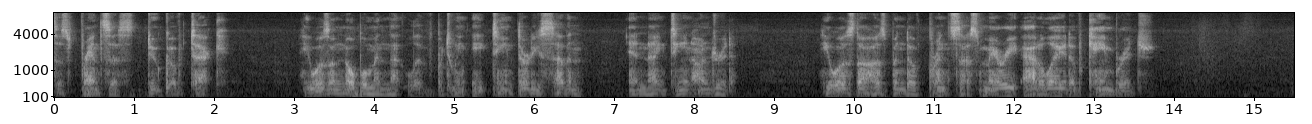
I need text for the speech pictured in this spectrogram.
Francis Francis, Duke of Teck. He was a nobleman that lived between 1837 and 1900. He was the husband of Princess Mary Adelaide of Cambridge.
